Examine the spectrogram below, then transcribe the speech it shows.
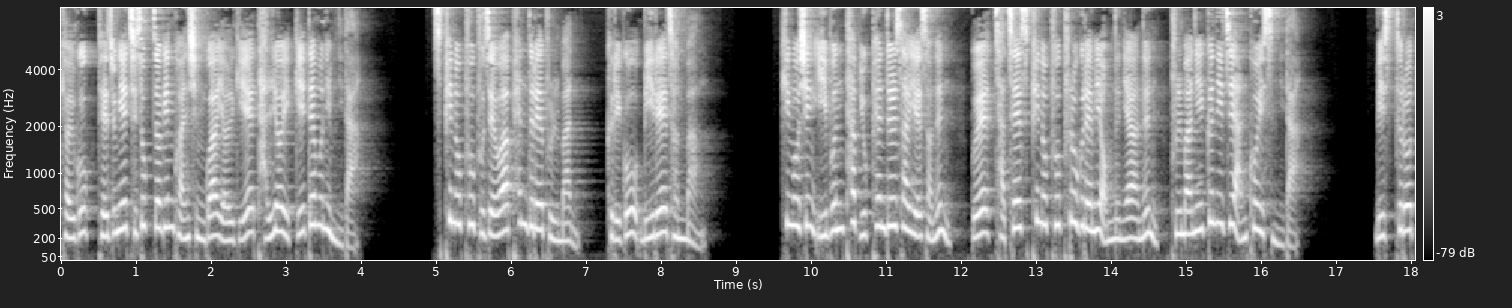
결국 대중의 지속적인 관심과 열기에 달려있기 때문입니다. 스피노프 부재와 팬들의 불만, 그리고 미래 전망. 킹오싱 2분 탑 6팬들 사이에서는 왜 자체 스피노프 프로그램이 없느냐는 불만이 끊이지 않고 있습니다. 미스트롯,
